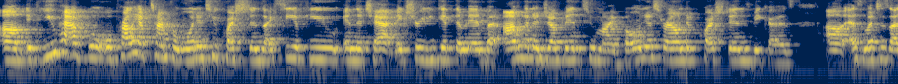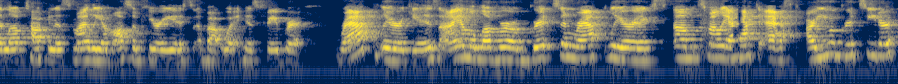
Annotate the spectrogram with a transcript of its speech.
Um, if you have, we'll, we'll, probably have time for one or two questions. I see a few in the chat. Make sure you get them in. But I'm going to jump into my bonus round of questions because uh, as much as I love talking to Smiley, I'm also curious about what his favorite rap lyric is. I am a lover of grits and rap lyrics. Um, Smiley, I have to ask, are you a grits eater?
